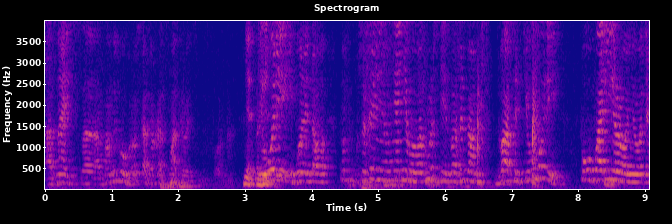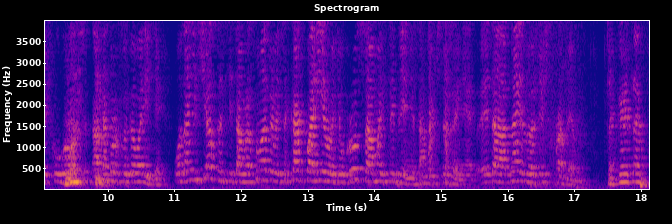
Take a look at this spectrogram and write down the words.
одна из э, основных угроз, которая рассматривается бесспорно. Нет, Теории, и более того, ну, к сожалению, у меня не было возможности изложить вам 20 теорий, по парированию вот этих угроз, о которых вы говорите. Вот они в частности там рассматриваются, как парировать угроз самоистребления, самоуничтожения. Это одна из важнейших проблем. Так это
